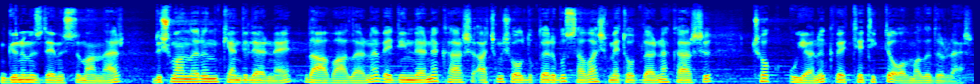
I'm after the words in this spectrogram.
Günümüzde Müslümanlar, düşmanların kendilerine, davalarına ve dinlerine karşı açmış oldukları bu savaş metodlarına karşı çok uyanık ve tetikte olmalıdırlar.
